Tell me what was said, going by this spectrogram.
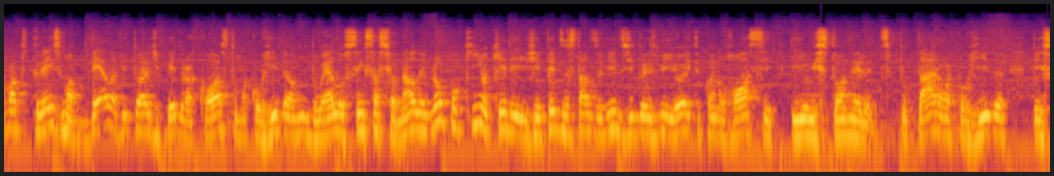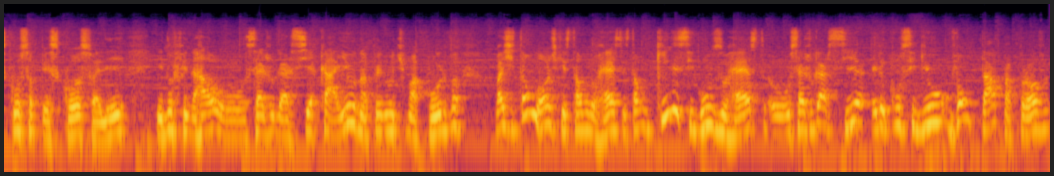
Na Moto 3, uma bela vitória de Pedro Acosta, uma corrida, um duelo sensacional. Lembrou um pouquinho aquele GP dos Estados Unidos de 2008, quando o Rossi e o Stoner disputaram a corrida, pescoço a pescoço ali, e no final o Sérgio Garcia caiu na penúltima curva, mas de tão longe que estavam do resto, estavam 15 segundos do resto, o Sérgio Garcia ele conseguiu voltar para a prova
